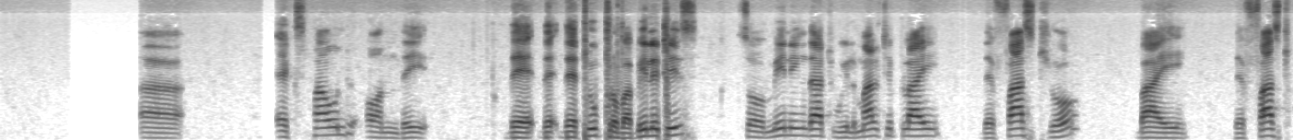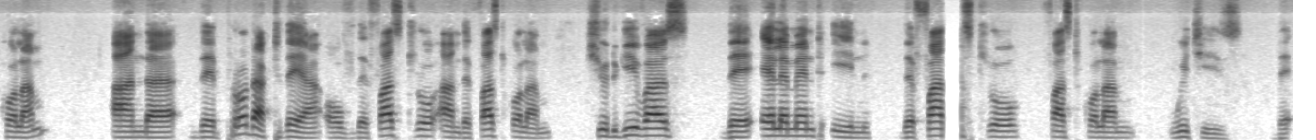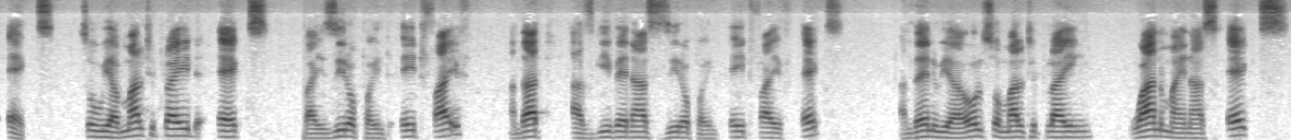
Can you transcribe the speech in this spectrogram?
uh, expound on the, the, the, the two probabilities. So meaning that we'll multiply the first row by the first column and uh, the product there of the first row and the first column should give us the element in the first row, first column, which is the x. So we have multiplied x by 0.85 and that has given us 0.85x. And then we are also multiplying 1 minus x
